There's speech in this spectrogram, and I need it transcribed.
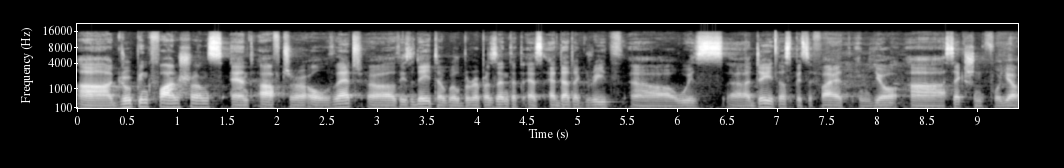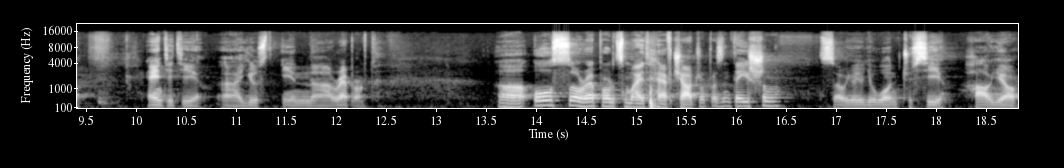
uh, grouping functions, and after all that, uh, this data will be represented as a data grid uh, with uh, data specified in your uh, section for your entity uh, used in report. Also, reports might have chart representation, so you, you want to see how your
